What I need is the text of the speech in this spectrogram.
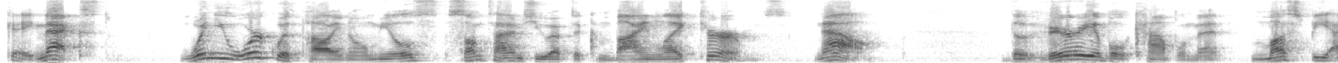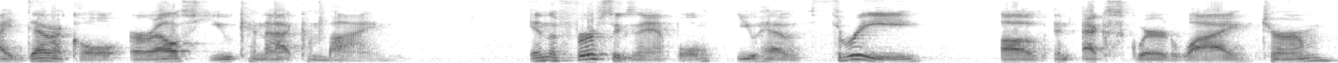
Okay, next. When you work with polynomials, sometimes you have to combine like terms. Now, the variable complement must be identical or else you cannot combine. In the first example, you have 3 of an x squared y term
